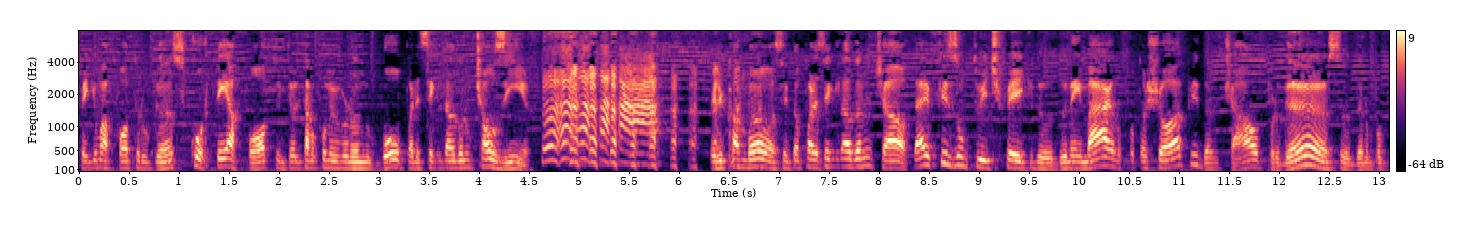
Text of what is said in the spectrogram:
Peguei uma foto do Ganso, cortei a foto, então ele tava comemorando o gol, parecia que ele tava dando um tchauzinho. Ele com a mão, assim, então parecia que ele tava dando tchau. Daí fiz um tweet fake do, do Neymar no Photoshop, dando tchau pro Ganso, dando, um pouco-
